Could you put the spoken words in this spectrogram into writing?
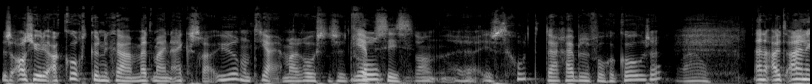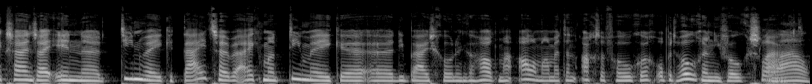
Dus als jullie akkoord kunnen gaan met mijn extra uur, want ja, mijn rooster zit vol, Ja, dan is het goed. Daar hebben ze voor gekozen. En uiteindelijk zijn zij in eh, tien weken tijd, ze hebben eigenlijk maar tien weken eh, die bijscholing gehad, maar allemaal met een acht of hoger op het hogere niveau geslaagd. Wauw.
